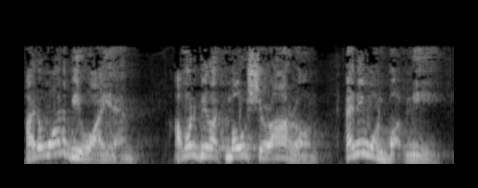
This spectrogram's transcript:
I don't want to be who I am. I want to be like Moshe or Aaron. Anyone but me.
